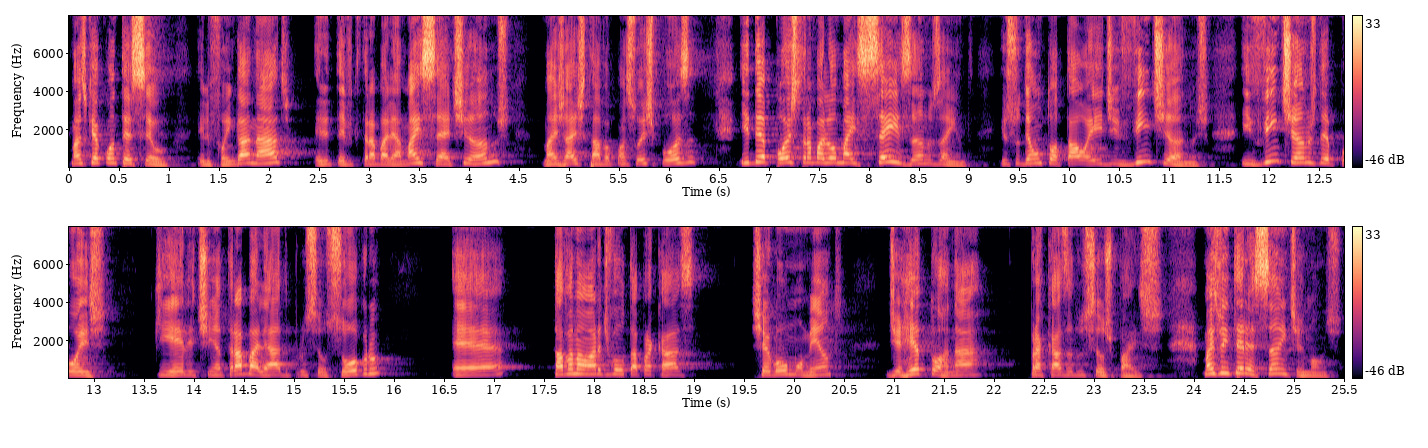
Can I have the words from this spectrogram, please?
Mas o que aconteceu? Ele foi enganado, ele teve que trabalhar mais sete anos, mas já estava com a sua esposa, e depois trabalhou mais seis anos ainda. Isso deu um total aí de 20 anos. E 20 anos depois que ele tinha trabalhado para o seu sogro, estava é, na hora de voltar para casa. Chegou o momento de retornar para a casa dos seus pais. Mas o interessante, irmãos,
